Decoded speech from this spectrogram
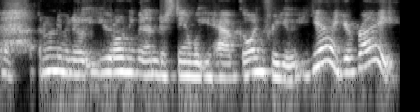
i don't even know you don't even understand what you have going for you. Yeah you're right.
